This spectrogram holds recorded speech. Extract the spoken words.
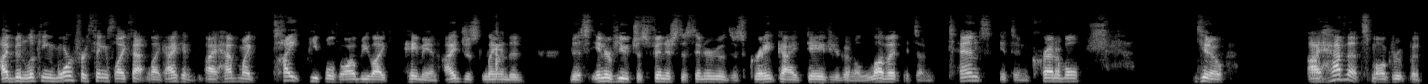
I've been looking more for things like that. Like I can, I have my tight people who I'll be like, "Hey, man, I just landed this interview, just finished this interview with this great guy, Dave. You're going to love it. It's intense. It's incredible." You know, I have that small group, but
